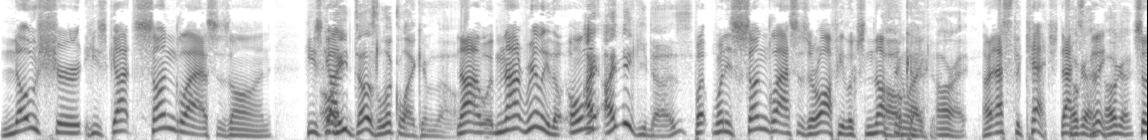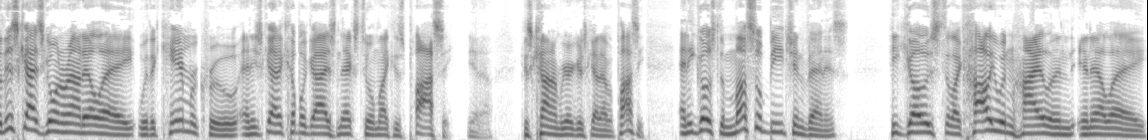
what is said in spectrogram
no shirt, he's got sunglasses on. He's Oh, got he does look like him though. not not really though. Only I, I think he does. but when his sunglasses are off, he looks oh, nothing Oh, okay. like him. All right. All right, that's the catch. That's the thing. okay. So this guy's going around L.A. with a camera crew, and he's got a couple guys next to him, like his posse, you know, because Conor McGregor's got to have a posse. And he goes to Muscle Beach in Venice. He goes to like Hollywood and Highland in L.A.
